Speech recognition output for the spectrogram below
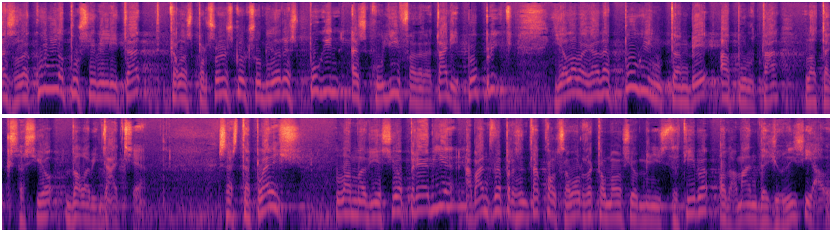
es recull la possibilitat que les persones consumidores puguin escollir federatari públic i a la vegada puguin també aportar la taxació de l'habitatge. S'estableix la mediació prèvia abans de presentar qualsevol reclamació administrativa o demanda judicial.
